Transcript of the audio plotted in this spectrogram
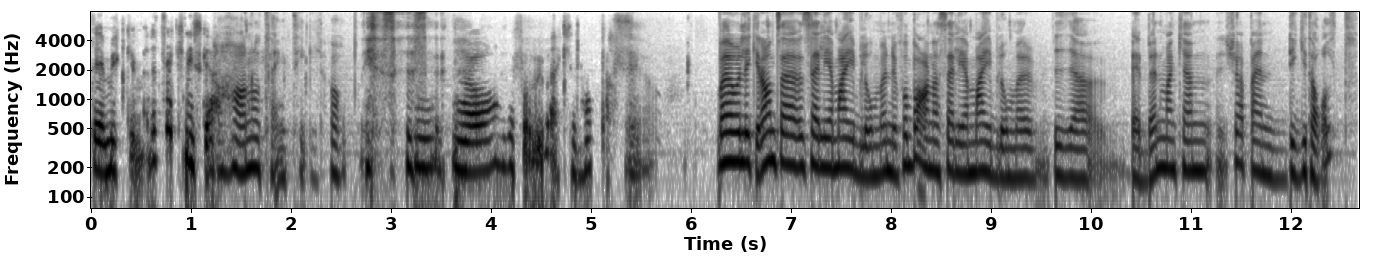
det är mycket med det tekniska. har nog tänkt till förhoppningsvis. Mm, ja, det får vi verkligen hoppas. Ja. Men och likadant här, sälja majblommor. Nu får barnen sälja majblommor via webben. Man kan köpa en digitalt.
